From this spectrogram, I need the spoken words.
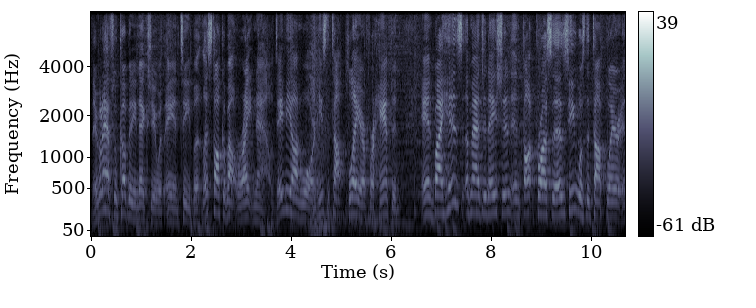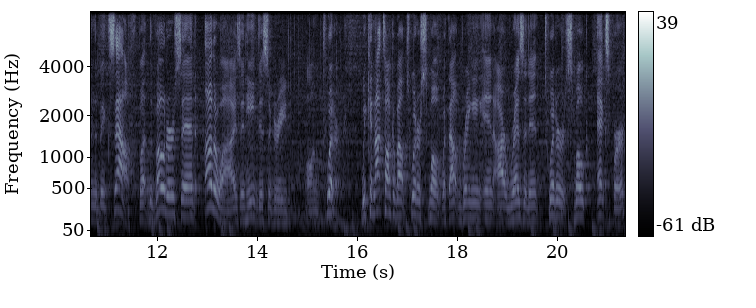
They're going to have some company next year with A&T, but let's talk about right now. Davion Warren, he's the top player for Hampton. And by his imagination and thought process, he was the top player in the Big South. But the voters said otherwise, and he disagreed on Twitter. We cannot talk about Twitter smoke without bringing in our resident Twitter smoke expert,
